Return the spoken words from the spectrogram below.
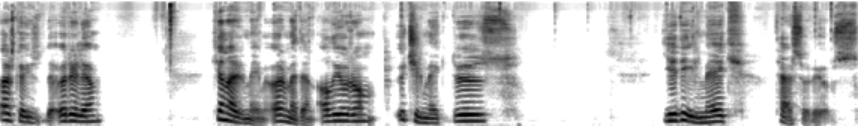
Arka yüzde örelim. Kenar ilmeğimi örmeden alıyorum. 3 ilmek düz. 7 ilmek ters örüyoruz.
